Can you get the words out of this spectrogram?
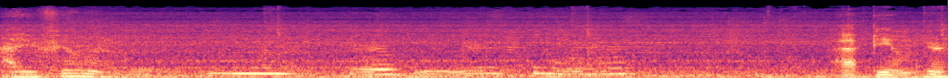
How you feeling? Happy I'm here?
